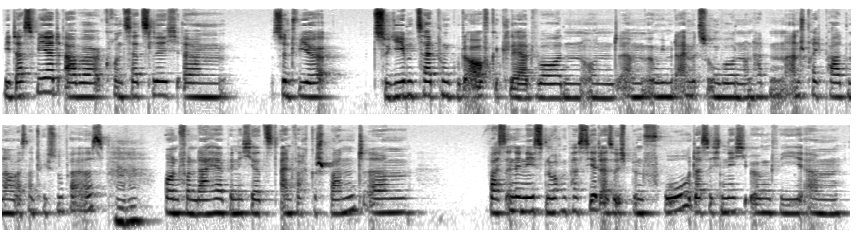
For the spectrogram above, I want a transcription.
wie das wird. Aber grundsätzlich ähm, sind wir zu jedem Zeitpunkt gut aufgeklärt worden und ähm, irgendwie mit einbezogen worden und hatten einen Ansprechpartner, was natürlich super ist. Mhm. Und von daher bin ich jetzt einfach gespannt, ähm, was in den nächsten Wochen passiert. Also ich bin froh, dass ich nicht irgendwie ähm,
